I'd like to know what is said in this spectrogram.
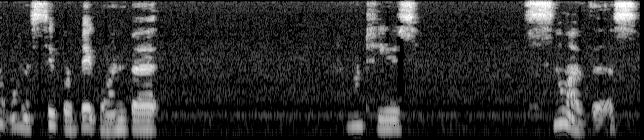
don't want a super big one, but I want to use some of this.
